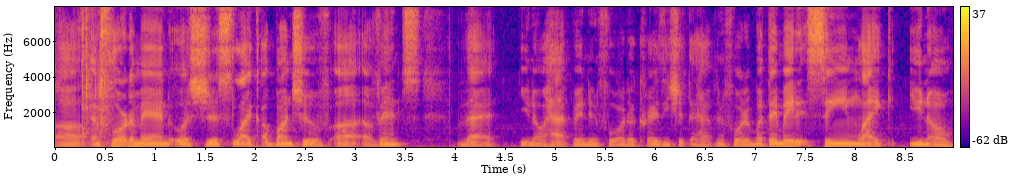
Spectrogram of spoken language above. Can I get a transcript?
uh, and Florida Man was just like a bunch of uh, events that you know happened in Florida, crazy shit that happened in Florida, but they made it seem like you know.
